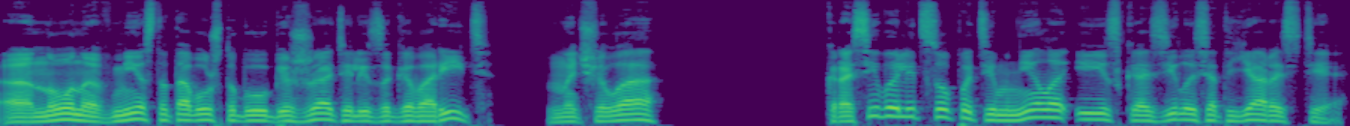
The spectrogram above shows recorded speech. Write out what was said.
А Нона, вместо того, чтобы убежать или заговорить, начала... Красивое лицо потемнело и исказилось от ярости.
